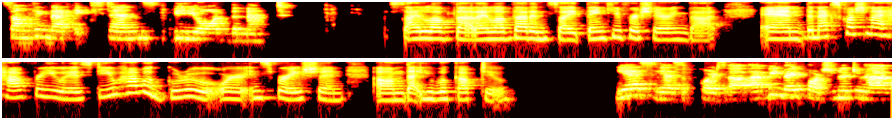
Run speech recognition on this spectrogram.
something that extends beyond the mat. I love that. I love that insight. Thank you for sharing that. And the next question I have for you is Do you have a guru or inspiration um, that you look up to? Yes, yes, of course. Uh, I've been very fortunate to have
